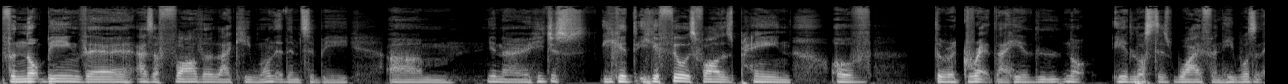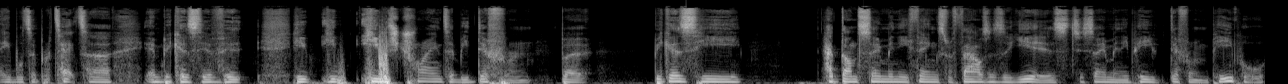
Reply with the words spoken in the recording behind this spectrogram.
for not being there as a father like he wanted him to be. Um, you know, he just he could he could feel his father's pain of the regret that he had not he had lost his wife and he wasn't able to protect her and because of his, he he he was trying to be different but because he had done so many things for thousands of years to so many pe- different people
